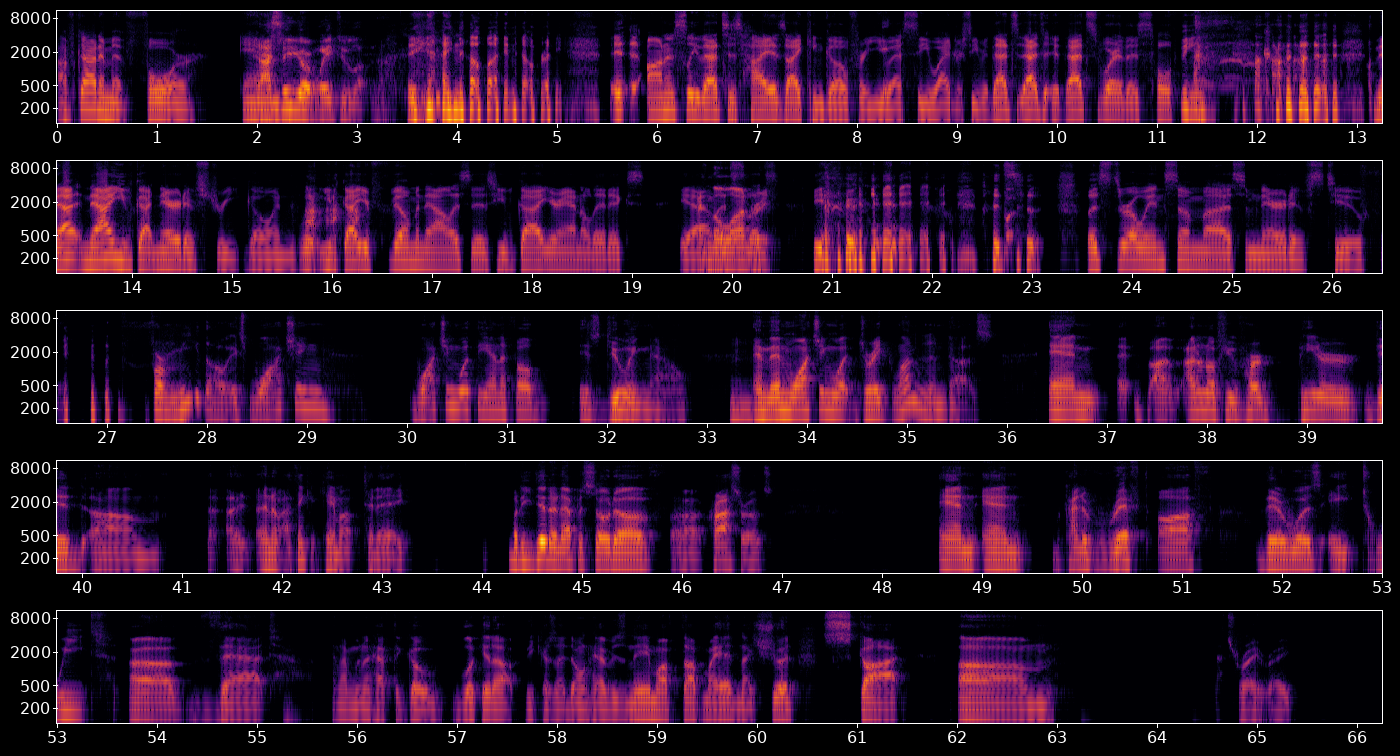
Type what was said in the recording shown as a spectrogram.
I've got him at four. And I see you're way too low. yeah, I know, I know, right? It, honestly, that's as high as I can go for USC wide receiver. That's that's that's where this whole thing. now, now you've got narrative street going. You've got your film analysis. You've got your analytics. Yeah, and the laundry. Let's, yeah. let's let's throw in some uh, some narratives too. For me though, it's watching watching what the NFL is doing now mm-hmm. and then watching what Drake London does. And eh, uh, I don't know if you've heard Peter did um I, I know I think it came up today. But he did an episode of uh, Crossroads and and kind of riffed off there was a tweet uh, that and i'm going to have to go look it up because i don't have his name off the top of my head and i should scott um that's right right?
